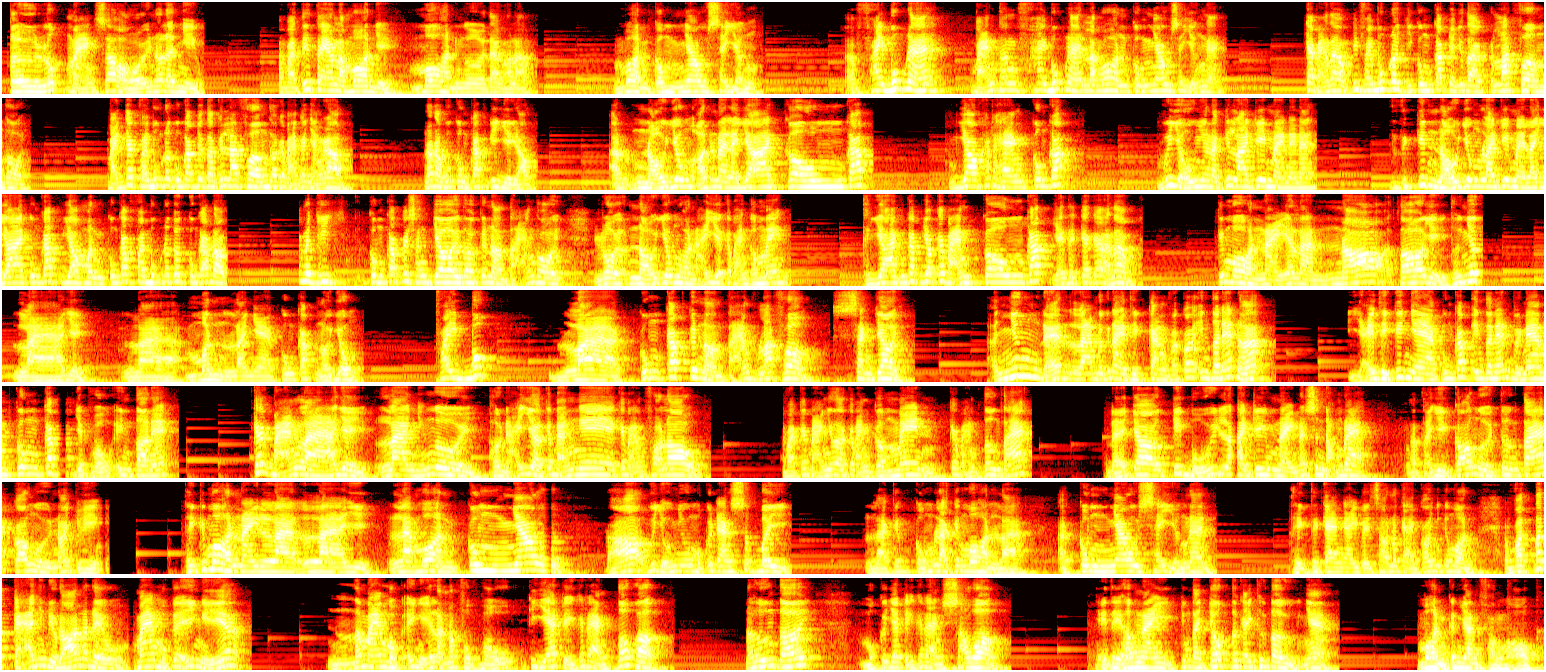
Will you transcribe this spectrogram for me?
Từ lúc mạng xã hội nó lên nhiều. Và tiếp theo là mô hình gì? Mô hình người ta gọi là mô hình cùng nhau xây dựng. À, Facebook nè bản thân Facebook này là mô hình cùng nhau xây dựng nè. Các bạn thấy không? Cái Facebook đó chỉ cung cấp cho chúng ta cái platform thôi. Bản chất Facebook nó cung cấp cho ta cái platform thôi các bạn có nhận ra không? Nó đâu có cung cấp cái gì đâu. À, nội dung ở trên này là do ai cung cấp? Do khách hàng cung cấp. Ví dụ như là cái livestream này này nè. Cái nội dung livestream này là do ai cung cấp? Do mình cung cấp Facebook nó có cung cấp đâu. Nó chỉ cung cấp cái sân chơi thôi cái nền tảng thôi. Rồi nội dung hồi nãy giờ các bạn comment. Thì do ai cung cấp? Do các bạn cung cấp. Vậy thì các các bạn thấy không? Cái mô hình này là nó to gì? Thứ nhất là gì? Là mình là nhà cung cấp nội dung. Facebook là cung cấp cái nền tảng platform sang chơi. Nhưng để làm được cái này thì cần phải có internet nữa. Vậy thì cái nhà cung cấp internet Việt Nam cung cấp dịch vụ internet. Các bạn là gì? Là những người, hồi nãy giờ các bạn nghe, các bạn follow. Và các bạn như là các bạn comment, các bạn tương tác. Để cho cái buổi livestream này nó sinh động ra tại vì có người tương tác có người nói chuyện. Thì cái mô hình này là là gì? Là mô hình cùng nhau. Đó ví dụ như một cái trang shopee là cái cũng là cái mô hình là à, cùng nhau xây dựng nên thì thì càng ngày về sau nó càng có những cái mô hình. Và tất cả những điều đó nó đều mang một cái ý nghĩa. Nó mang một ý nghĩa là nó phục vụ cái giá trị khách hàng tốt hơn. Nó hướng tới một cái giá trị khách hàng sâu hơn vậy thì hôm nay chúng ta chốt tới cái thứ tư nha. Mô hình kinh doanh phần 1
